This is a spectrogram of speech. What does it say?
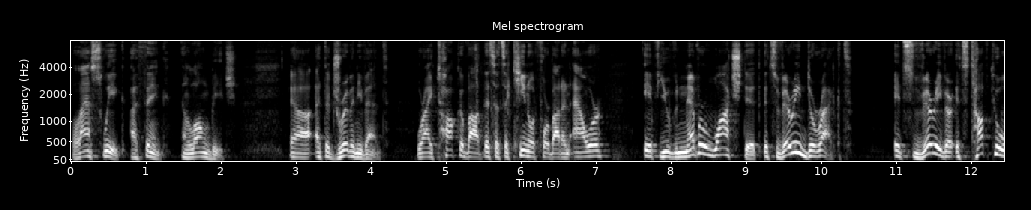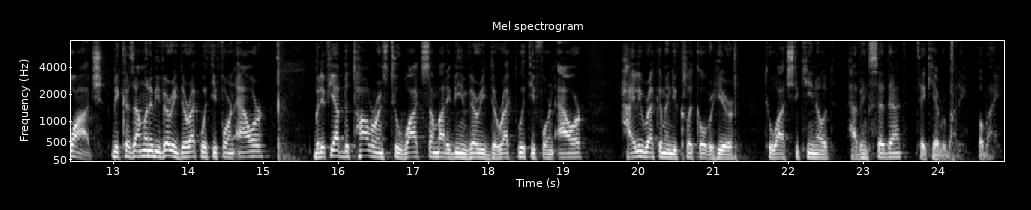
last week, I think, in Long Beach uh, at the Driven event where I talk about this. It's a keynote for about an hour. If you've never watched it, it's very direct. It's very, very, it's tough to watch because I'm going to be very direct with you for an hour. But if you have the tolerance to watch somebody being very direct with you for an hour, highly recommend you click over here to watch the keynote. Having said that, take care, everybody. Bye bye.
